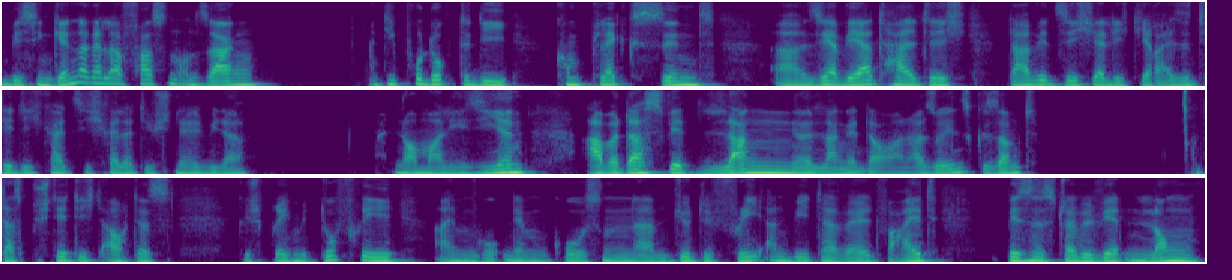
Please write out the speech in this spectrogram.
ein bisschen genereller fassen und sagen, die Produkte, die komplex sind, äh, sehr werthaltig, da wird sicherlich die Reisetätigkeit sich relativ schnell wieder normalisieren. Aber das wird lange, lange dauern. Also insgesamt, das bestätigt auch das Gespräch mit Dufry, einem, einem großen ähm, Duty-Free-Anbieter weltweit. Business Travel wird ein long,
